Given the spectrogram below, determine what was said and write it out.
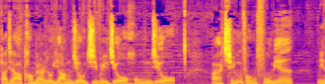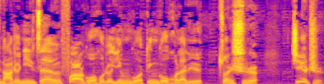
大家旁边有洋酒、鸡尾酒、红酒，啊，清风拂面，你拿着你在法国或者英国订购回来的钻石戒指，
